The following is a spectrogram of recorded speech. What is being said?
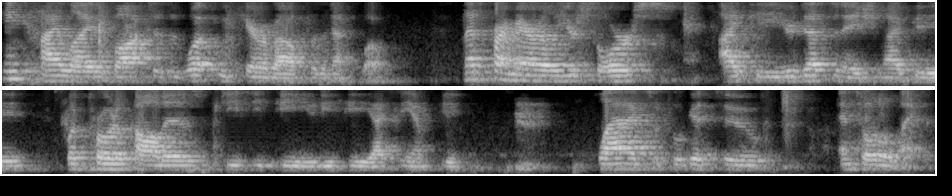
pink highlighted boxes is what we care about for the NetFlow. And that's primarily your source IP, your destination IP, what protocol is, TCP, UDP, ICMP, flags, which we'll get to, and total length.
